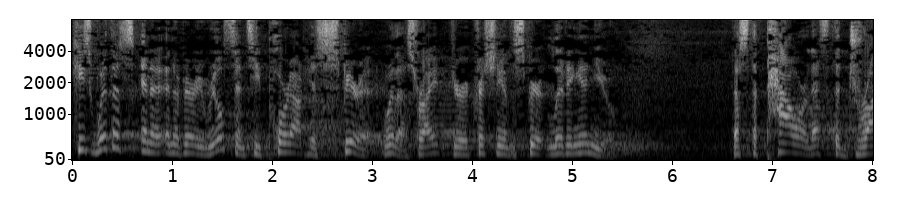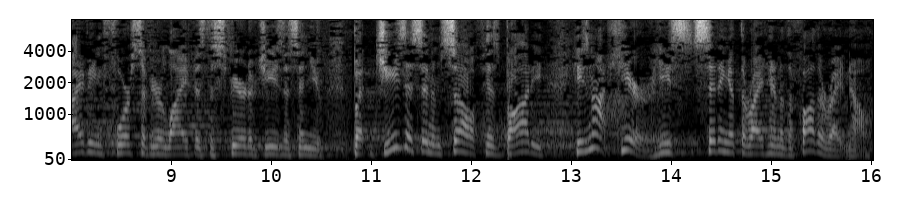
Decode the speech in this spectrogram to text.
He's with us in a, in a very real sense. He poured out his spirit with us, right? If you're a Christian, you have the spirit living in you. That's the power, that's the driving force of your life is the Spirit of Jesus in you. But Jesus in himself, his body, he's not here. He's sitting at the right hand of the Father right now.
